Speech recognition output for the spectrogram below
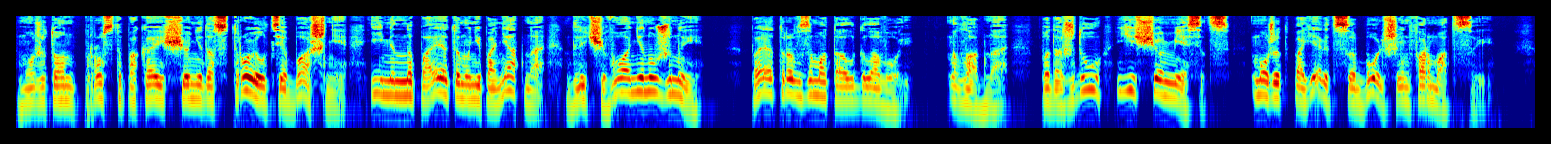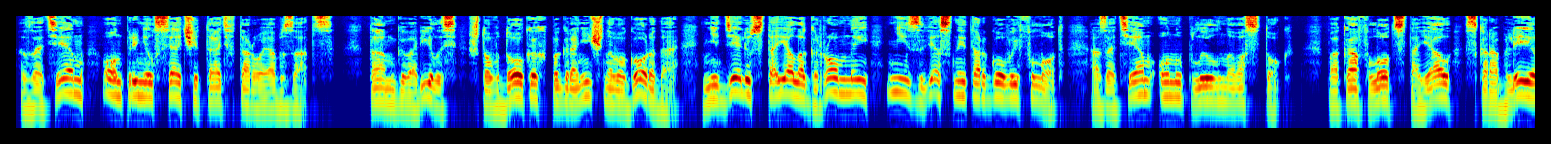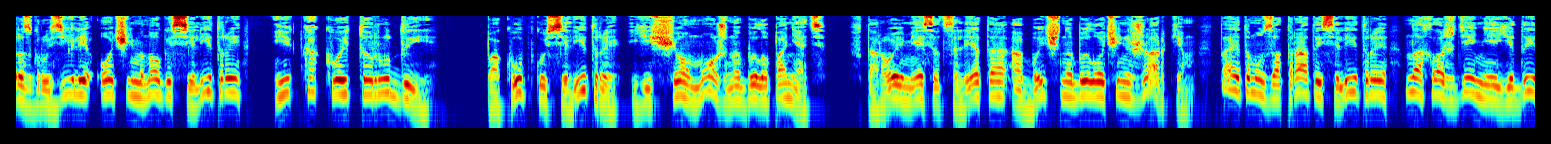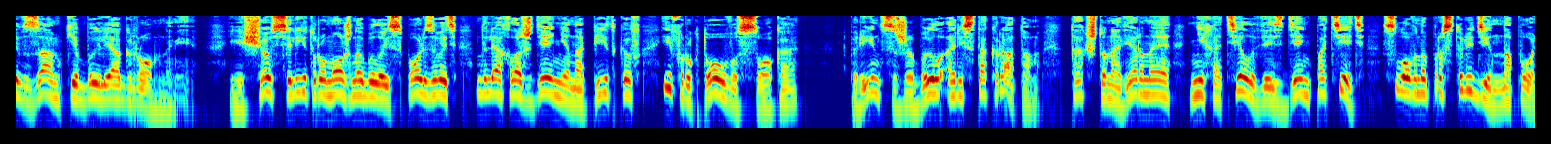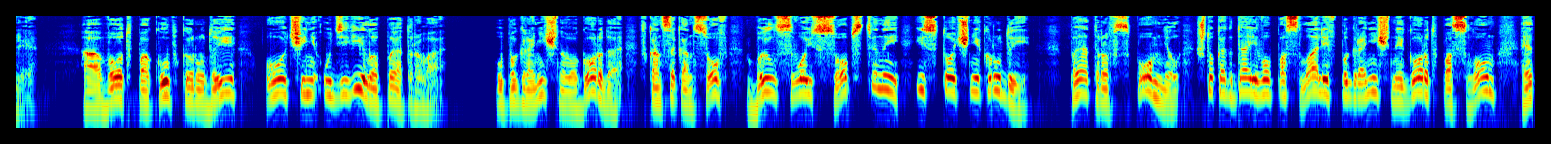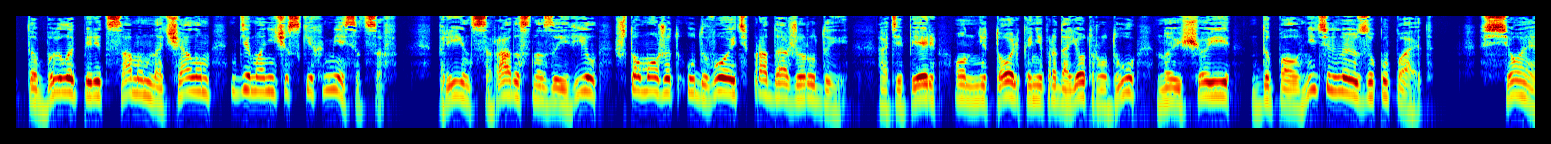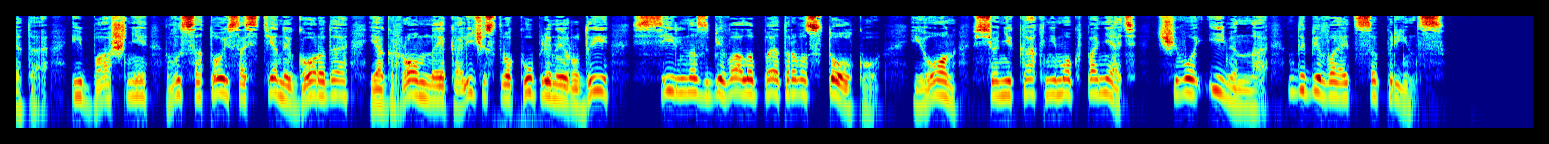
Может, он просто пока еще не достроил те башни, именно поэтому непонятно, для чего они нужны. Петров замотал головой. «Ладно, подожду еще месяц. Может, появится больше информации». Затем он принялся читать второй абзац. Там говорилось, что в доках пограничного города неделю стоял огромный неизвестный торговый флот, а затем он уплыл на восток. Пока флот стоял, с кораблей разгрузили очень много селитры и какой-то руды. Покупку селитры еще можно было понять. Второй месяц лета обычно был очень жарким, поэтому затраты селитры на охлаждение еды в замке были огромными. Еще селитру можно было использовать для охлаждения напитков и фруктового сока — Принц же был аристократом, так что, наверное, не хотел весь день потеть, словно простолюдин на поле. А вот покупка руды очень удивила Петрова. У пограничного города, в конце концов, был свой собственный источник руды. Петров вспомнил, что когда его послали в пограничный город послом, это было перед самым началом демонических месяцев — Принц радостно заявил, что может удвоить продажи руды, а теперь он не только не продает руду, но еще и дополнительную закупает. Все это, и башни высотой со стены города, и огромное количество купленной руды сильно сбивало Петрова с толку, и он все никак не мог понять, чего именно добивается принц.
